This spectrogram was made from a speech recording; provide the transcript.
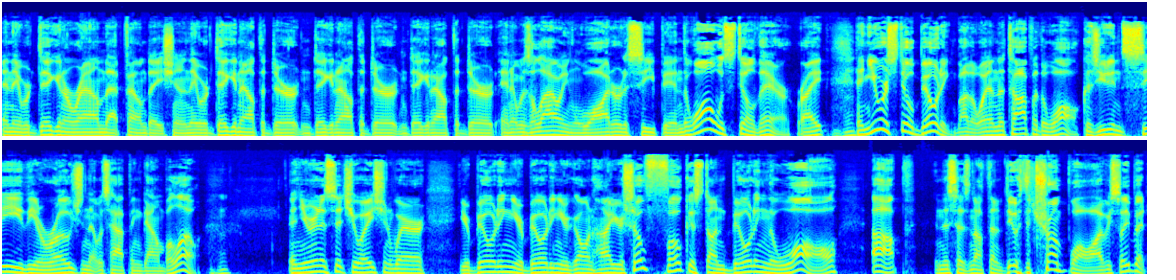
and they were digging around that foundation and they were digging out the dirt and digging out the dirt and digging out the dirt and it was allowing water to seep in. The wall was still there, right? Mm-hmm. And you were still building, by the way, on the top of the wall because you didn't see the erosion that was happening down below. Mm-hmm. And you're in a situation where you're building, you're building, you're going high. You're so focused on building the wall up and this has nothing to do with the Trump wall, obviously, but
